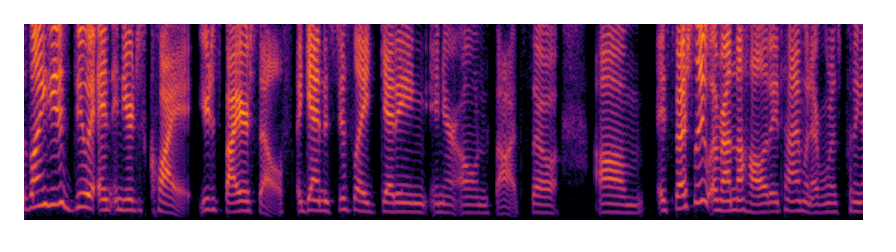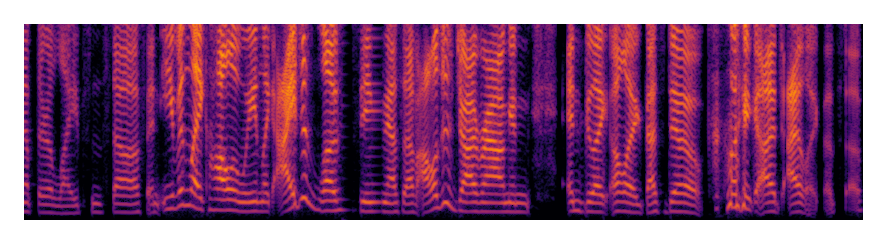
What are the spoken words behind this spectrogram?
as long as you just do it and, and you're just quiet you're just by yourself again it's just like getting in your own thoughts so um especially around the holiday time when everyone's putting up their lights and stuff and even like halloween like i just love seeing that stuff i'll just drive around and and be like oh like that's dope like I, I like that stuff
